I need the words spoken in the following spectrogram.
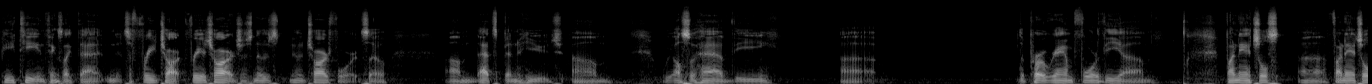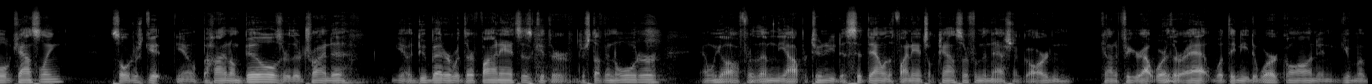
PT and things like that. And it's a free char- free of charge. There's no, no charge for it. So um, that's been huge. Um, we also have the, uh, the program for the um, financial, uh, financial counseling. Soldiers get, you know, behind on bills or they're trying to, you know, do better with their finances, get their, their stuff in order and we offer them the opportunity to sit down with a financial counselor from the National Guard and kind of figure out where they're at, what they need to work on, and give them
